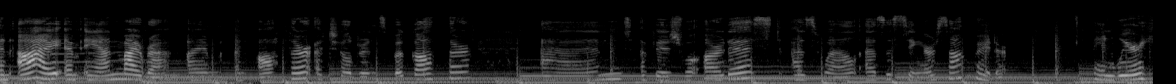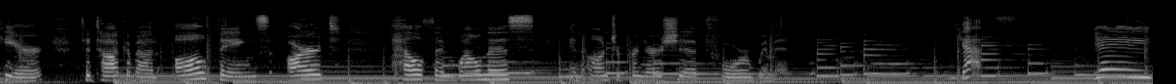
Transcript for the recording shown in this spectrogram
And I am Ann Myra. I'm an author, a children's book author, and a visual artist, as well as a singer songwriter. And we're here to talk about all things art, health and wellness, and entrepreneurship for women. Yes. Yay!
